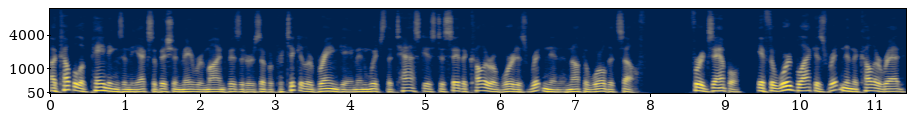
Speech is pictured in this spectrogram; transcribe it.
A couple of paintings in the exhibition may remind visitors of a particular brain game in which the task is to say the color a word is written in and not the world itself. For example, if the word black is written in the color red,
